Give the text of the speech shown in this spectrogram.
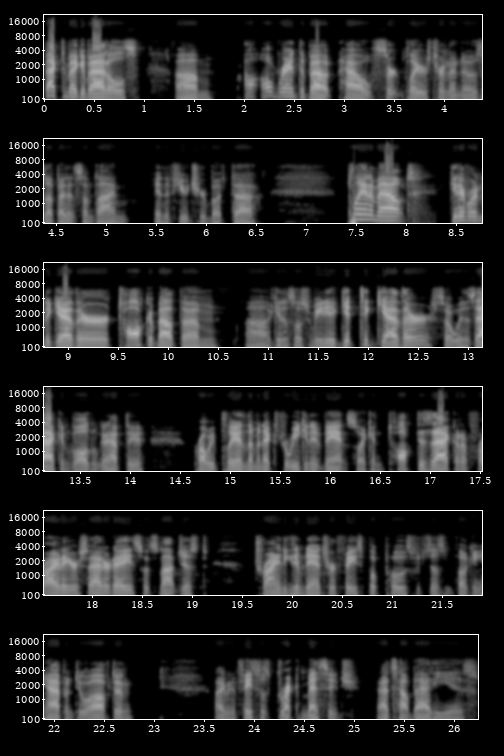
back to Mega Battles. Um, I'll, I'll, rant about how certain players turn their nose up at it sometime in the future, but uh, plan them out, get everyone together, talk about them, uh, get on social media, get together. So with Zach involved, I'm gonna have to probably plan them an extra week in advance so I can talk to Zach on a Friday or Saturday. So it's not just trying to get him to answer a Facebook post, which doesn't fucking happen too often. Not even a Facebook direct message. That's how bad he is.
